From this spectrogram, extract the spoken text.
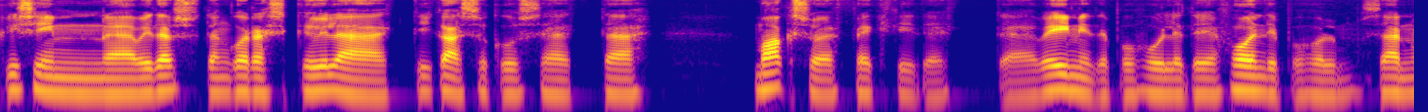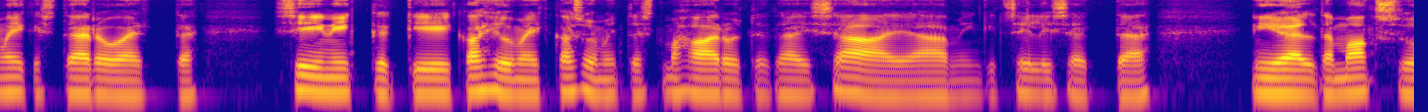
küsin või täpsustan korraks ka üle, et igasugused äh, maksuefektid, et äh, veinide puhul ja teie fondi puhul saan ma õigesti aru, et siin ikkagi kahjumeid kasumitest maha arvutada ei saa ja mingid sellised nii-öelda maksu,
